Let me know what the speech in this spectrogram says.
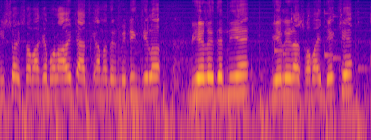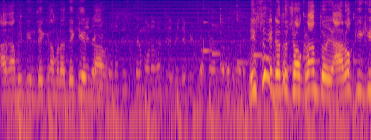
নিশ্চয়ই সবাকে বলা হয়েছে। আজকে আমাদের মিটিং ছিল বিএলএদের নিয়ে। বিএলএরা সবাই দেখছে আগামী দিন থেকে আমরা দেখি। চক্রান্ত পারে? নিশ্চয়ই এটা তো চক্রান্তই। আরও কি কি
